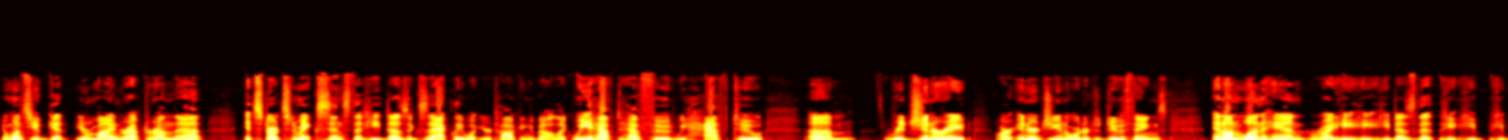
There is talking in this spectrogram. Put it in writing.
And once you get your mind wrapped around that, it starts to make sense that he does exactly what you're talking about. Like we have to have food, we have to um, regenerate our energy in order to do things and on one hand, right, he, he, he does that, he, he, he,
